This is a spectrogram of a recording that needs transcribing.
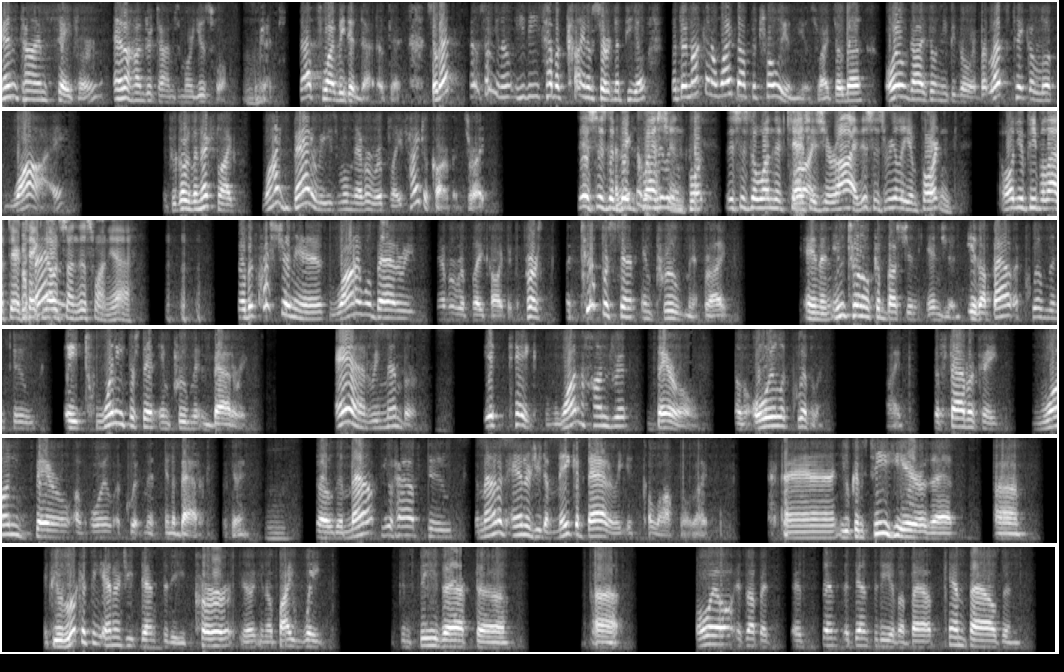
10 times safer and 100 times more useful. Mm-hmm. Okay. That's why we did that. Okay. So that, so, you know, EVs have a kind of certain appeal, but they're not going to wipe out petroleum use, right? So the oil guys don't need to go in. But let's take a look why, if we go to the next slide, why batteries will never replace hydrocarbons, right? This is the And big is really question. This is the one that catches Right. your eye. This is really important. All you people out there, take batteries- notes on this one. Yeah. So the question is, why will batteries never replace hydrogen? First, a 2% improvement, right, in an internal combustion engine is about equivalent to a 20% improvement in battery. And remember, it takes 100 barrels of oil equivalent, right, to fabricate one barrel of oil equipment in a battery, okay? So the amount you have to, the amount of energy to make a battery is colossal, right? And you can see here that um, if you look at the energy density per, uh, you know, by weight, you can see that uh, uh, oil is up at, at a density of about 10,000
